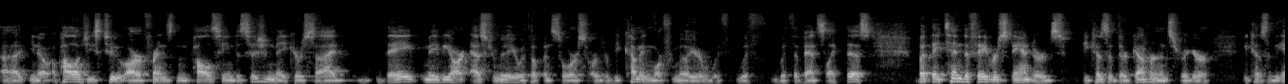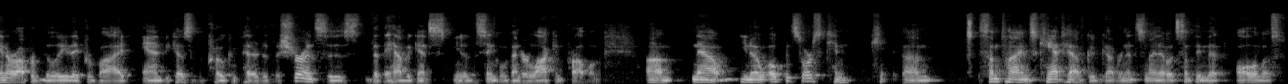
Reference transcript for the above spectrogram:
uh, you know, apologies to our friends in the policy and decision makers side, they maybe aren't as familiar with open source or they're becoming more familiar with, with, with events like this, but they tend to favor standards because of their governance rigor, because of the interoperability they provide, and because of the pro-competitive assurances that they have against, you know, the single vendor lock-in problem. Um, now, you know, open source can, can um, sometimes can't have good governance, and I know it's something that all of us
